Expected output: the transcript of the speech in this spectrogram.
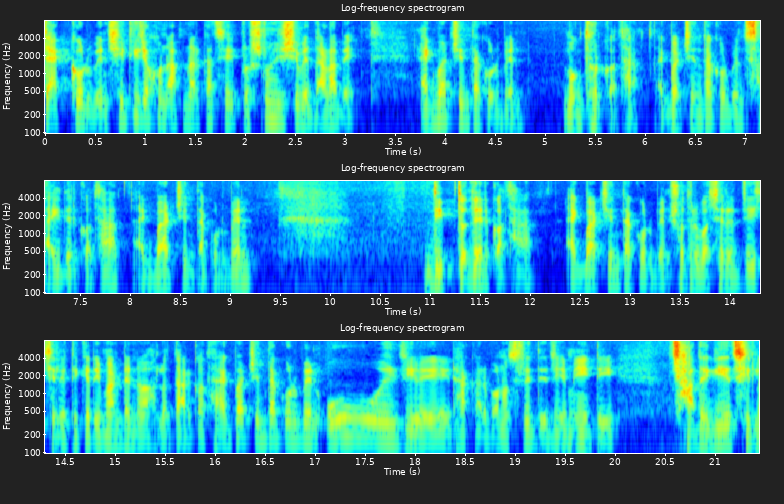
ত্যাগ করবেন, সেটি যখন আপনার কাছে প্রশ্ন হিসেবে দাঁড়াবে, একবার চিন্তা করবেন মুগ্ধর কথা, একবার চিন্তা করবেন সাইদের কথা, একবার চিন্তা করবেন দীপ্তদের কথা, একবার চিন্তা করবেন সতেরো বছরের যেই ছেলেটিকে রিমান্ডে নেওয়া হলো তার কথা, একবার চিন্তা করবেন ওই যে ঢাকার বনশ্রীতে যে মেয়েটি ছাদে গিয়েছিল,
